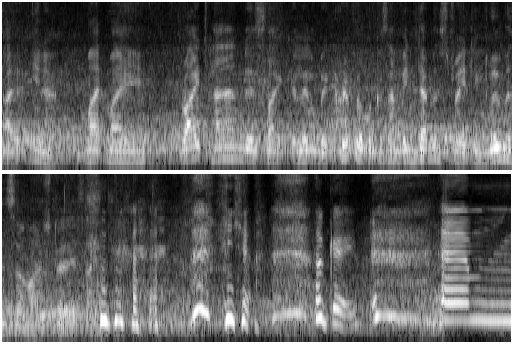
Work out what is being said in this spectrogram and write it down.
I, you know, my, my right hand is like a little bit crippled because I've been demonstrating Lumen so much that it's like. yeah. Okay. Um,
